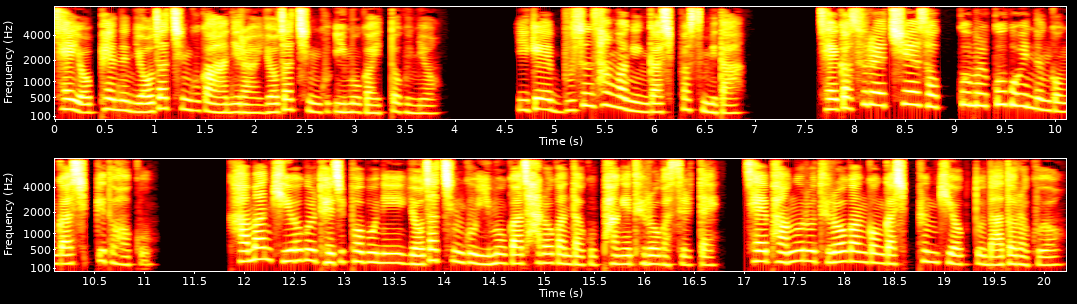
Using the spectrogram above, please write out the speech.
제 옆에는 여자친구가 아니라 여자친구 이모가 있더군요. 이게 무슨 상황인가 싶었습니다. 제가 술에 취해서 꿈을 꾸고 있는 건가 싶기도 하고. 가만 기억을 되짚어보니 여자친구 이모가 자러 간다고 방에 들어갔을 때 제 방으로 들어간 건가 싶은 기억도 나더라고요.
